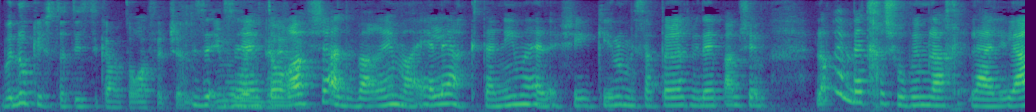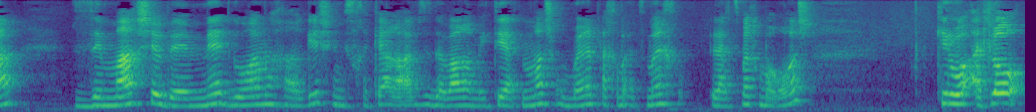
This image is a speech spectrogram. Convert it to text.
בדוק יש סטטיסטיקה מטורפת של זה, זה הימורים. מטורף שהדברים האלה, הקטנים האלה, שהיא כאילו מספרת מדי פעם שהם לא באמת חשובים לה, לעלילה, זה מה שבאמת גורם לך להרגיש שמשחקי הרעב זה דבר אמיתי. את ממש אומרת לך בעצמך, לעצמך בראש, כאילו, את לא,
